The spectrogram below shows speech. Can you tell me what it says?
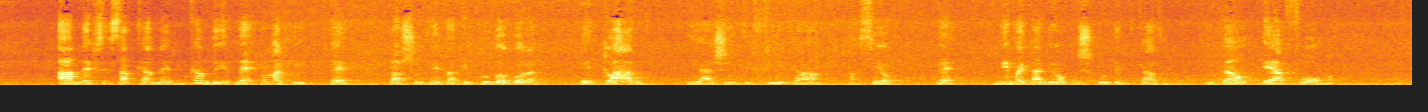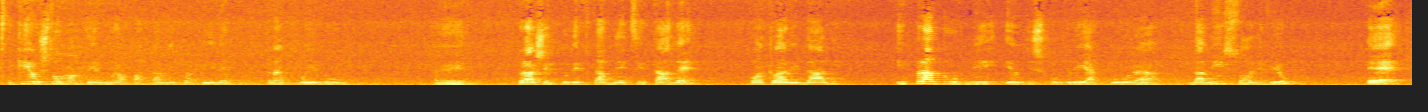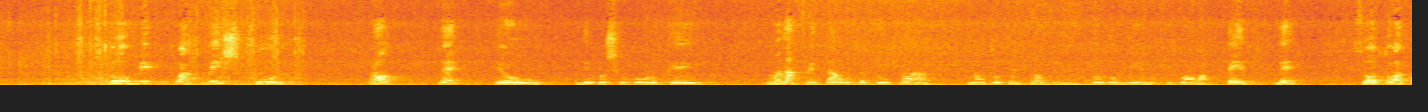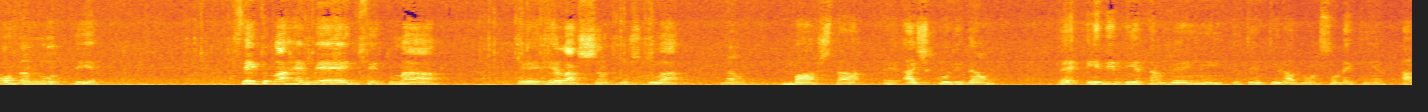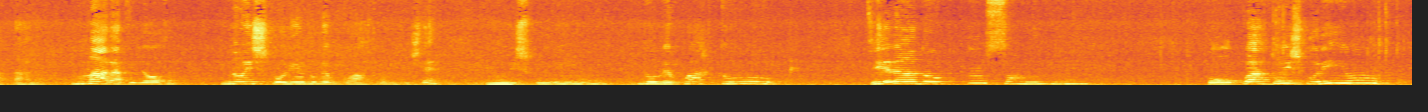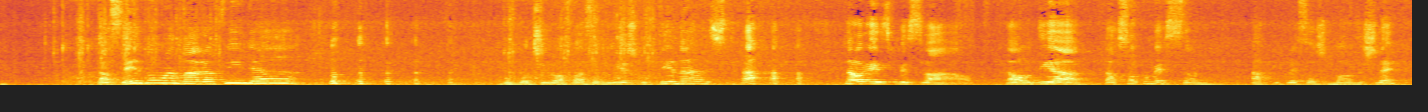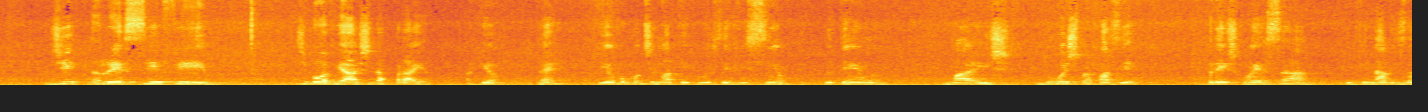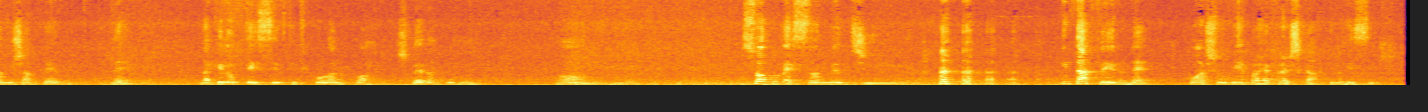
A neve, você sabe que a neve encandeia, né? Como aqui, né? Tá chovendo, tá aqui tudo agora é claro, e a gente fica assim, ó, né? Ninguém vai estar de óculos escuro dentro de casa. Então, é a forma que eu estou mantendo meu apartamento aqui, né? Tranquilo, é, para a gente poder ficar dentro, sem estar, né? Com a claridade. E para dormir, eu descobri a cura da minha insônia, viu? É dormir com o quarto bem escuro. Pronto, né? Eu, depois que eu coloquei uma na frente da outra, dupla, não estou tendo problema. Estou dormindo igual uma pedra, né? Só estou acordando no outro dia. Sem tomar remédio, sem tomar é, relaxante muscular, não. Basta é, a escuridão. Né? E de dia também eu tenho tirado uma sonequinha à tarde maravilhosa no escurinho do meu quarto, como diz, né? No escurinho do meu quarto, tirando um soninho, com o quarto escurinho, tá sendo uma maravilha. Vou continuar fazendo minhas cortinas. então é isso, pessoal. Então o dia tá só começando aqui para essas bandas, né? De Recife, de Boa Viagem da Praia. Aqui, ó, né? E eu vou continuar aqui com o meu servicinho. Eu tenho mais duas para fazer, três com essa e finalizando já pego, né? Naquele outro tecido que ficou lá no quarto, esperando por mim. Ó, só começando meu dia. Quinta-feira, né? Com a chuvinha para refrescar aqui no Recife.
